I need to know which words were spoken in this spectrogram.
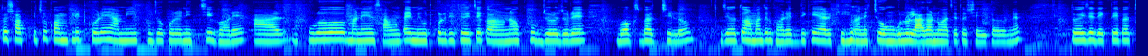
তো সব কিছু কমপ্লিট করে আমি পুজো করে নিচ্ছি ঘরে। আর পুরো মানে সাউন্ডটাই মিউট করে দিতে হয়েছে কেননা খুব জোরে জোরে বক্স বাজছিল। যেহেতু আমাদের ঘরের দিকে আর কি মানে চোঙগুলো লাগানো আছে তো সেই কারণে। তো এই যে দেখতেই পাচ্ছ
